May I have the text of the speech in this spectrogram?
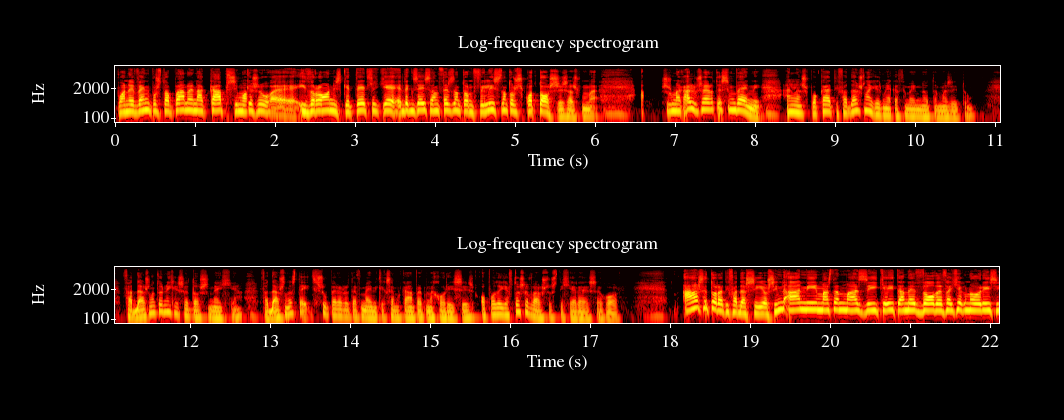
που ανεβαίνει προς τα πάνω, ένα κάψιμο και σου ε, υδρώνεις και τέτοια και δεν ξέρεις αν θες να τον φιλήσεις, να τον σκοτώσεις, ας πούμε. Στους μεγάλους έρωτες συμβαίνει. Αλλά να σου πω κάτι, φαντάσου να έχεις μια καθημερινότητα μαζί του. Φαντάσου να τον είχες εδώ συνέχεια. Φαντάσου να είστε σούπερ ερωτευμένοι και ξαφνικά να πρέπει να χωρίσεις. Οπότε γι' αυτό σε βάζω στους τυχερές εγώ. Άσε τώρα τη φαντασίωση. Αν ήμασταν μαζί και ήταν εδώ, δεν θα είχε γνωρίσει.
